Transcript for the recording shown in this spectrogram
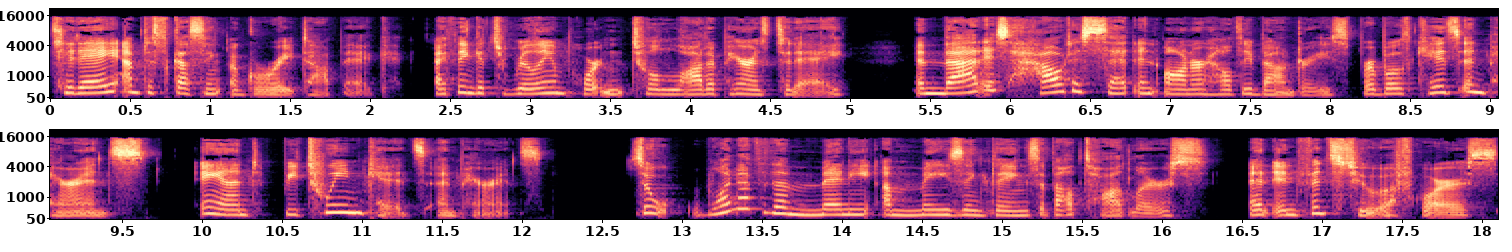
Today I'm discussing a great topic. I think it's really important to a lot of parents today, and that is how to set and honor healthy boundaries for both kids and parents and between kids and parents. So, one of the many amazing things about toddlers and infants too, of course,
